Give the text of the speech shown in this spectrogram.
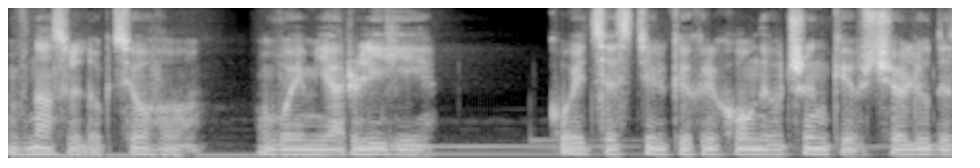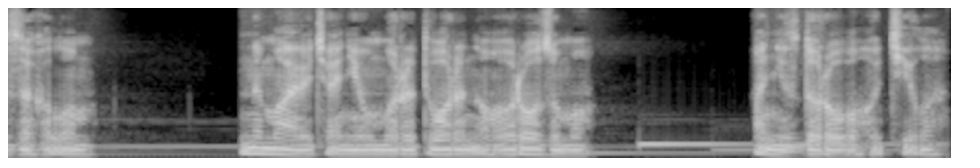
Внаслідок цього, во ім'я релігії, коїться стільки гріховних вчинків, що люди загалом не мають ані умиротвореного розуму, ані здорового тіла.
